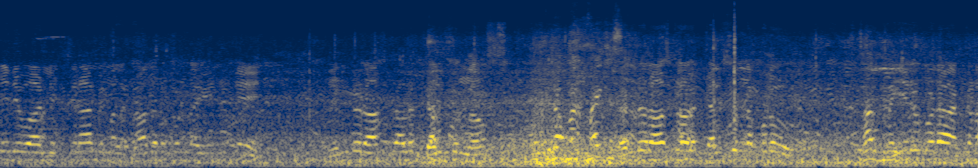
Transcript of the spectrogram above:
ఏది వాళ్ళు ఇచ్చినా మిమ్మల్ని కాదనకుండా ఏంటంటే రెండు రాష్ట్రాలు కలిసి ఉన్నాం. రెండు రాష్ట్రాలు కలిసి ఉన్నప్పుడు మీరు కూడా అక్కడ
